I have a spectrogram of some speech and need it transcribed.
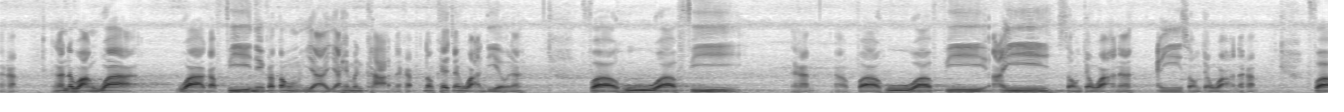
นะครับงั้นระหว่างว่าวากับฟีเนี่ยก็ต้องอย่าอย่าให้มันขาดนะครับ ต้องแค่จังหวะเดียวนะ ฟาฮูวาฟีนะครับฟาฮูวาฟีไอสองจังหวะนะไอสองจังหวะนะครับฟา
